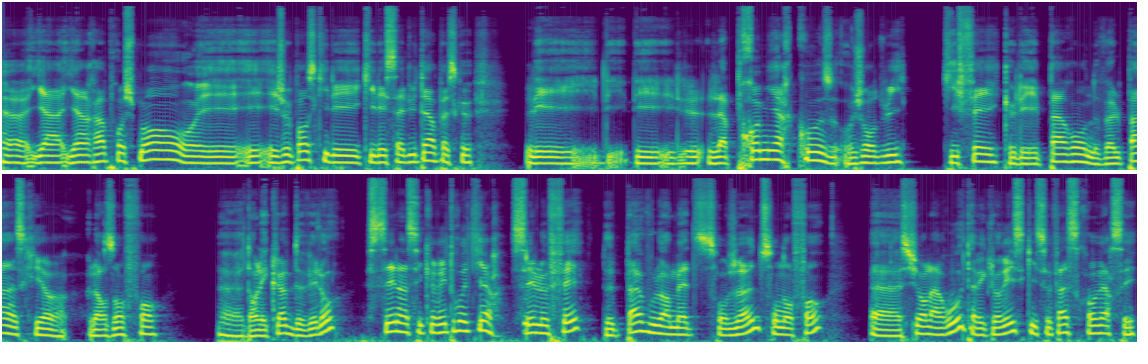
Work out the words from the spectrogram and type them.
euh, il y, a, y a un rapprochement et, je pense qu'il est, qu'il est salutaire parce que les, les- les- la première cause aujourd'hui qui fait que les parents ne veulent pas inscrire leurs enfants euh, dans les clubs de vélo, c'est l'insécurité routière. C'est le fait de ne pas vouloir mettre son jeune, son enfant, euh, sur la route avec le risque qu'il se fasse renverser.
